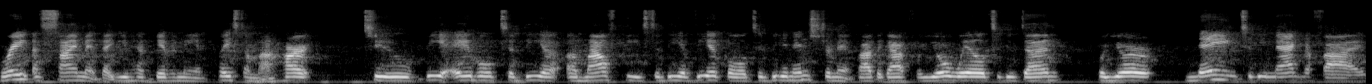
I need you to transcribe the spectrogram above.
great assignment that you have given me and placed on my heart to be able to be a, a, mouthpiece, to be a vehicle, to be an instrument, Father God, for your will to be done, for your name to be magnified,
